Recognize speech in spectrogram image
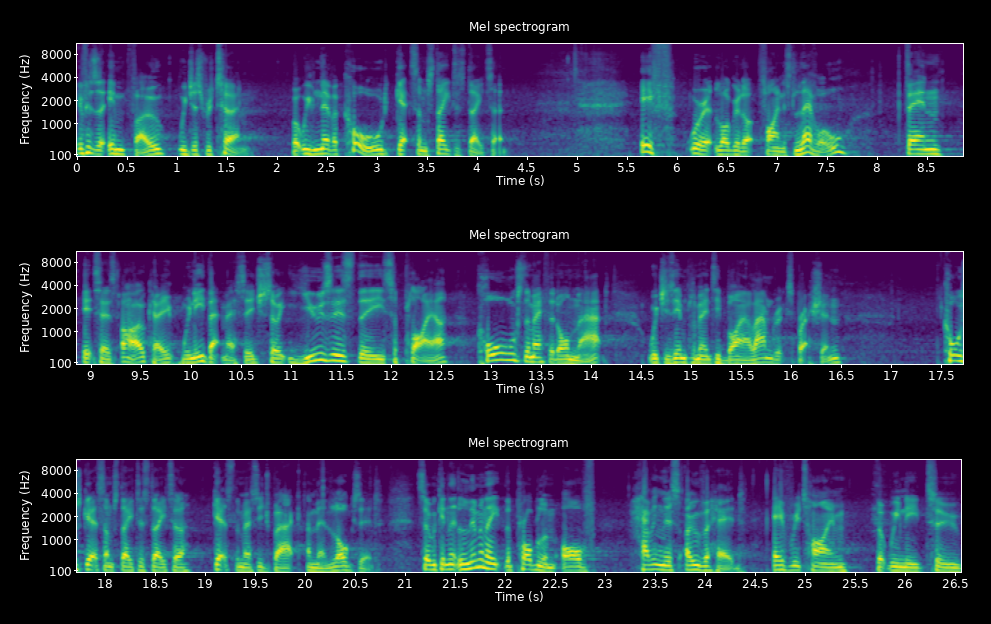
If it's an info, we just return. But we've never called get some status data. If we're at logger.finest level, then it says, oh, okay, we need that message. So it uses the supplier, calls the method on that, which is implemented by a Lambda expression, calls get some status data, gets the message back, and then logs it. So we can eliminate the problem of having this overhead every time that we need to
